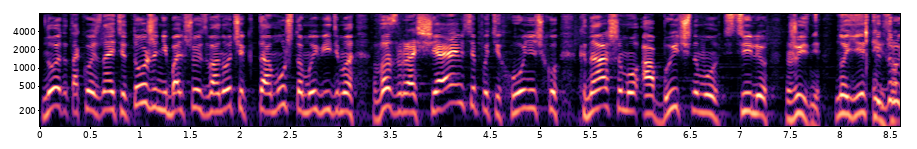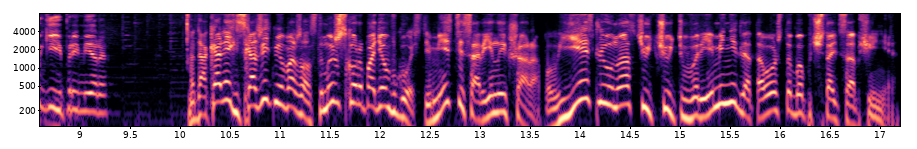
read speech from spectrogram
Но это такой, знаете, тоже небольшой звоночек к тому, что мы, видимо, возвращаемся потихонечку к нашему обычному стилю жизни. Но есть и, и другие примеры. Да, коллеги, скажите мне, пожалуйста, мы же скоро пойдем в гости вместе с Ариной Шараповой. Есть ли у нас чуть-чуть времени для того, чтобы почитать сообщения?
